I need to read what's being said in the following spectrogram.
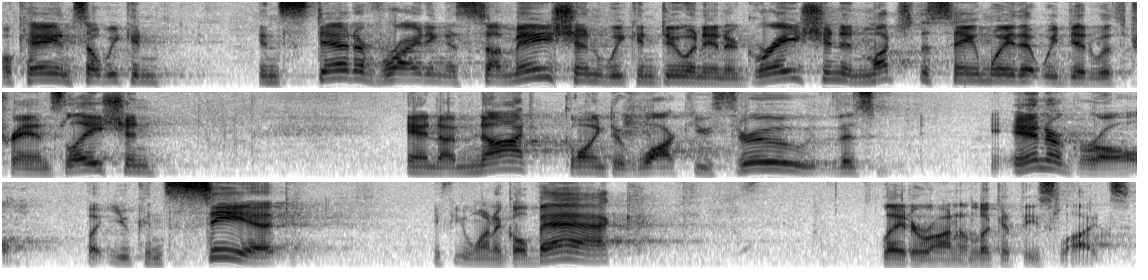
Okay, and so we can, instead of writing a summation, we can do an integration in much the same way that we did with translation. And I'm not going to walk you through this integral, but you can see it if you want to go back later on and look at these slides.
